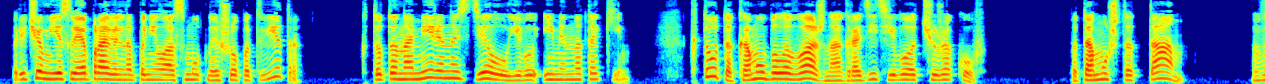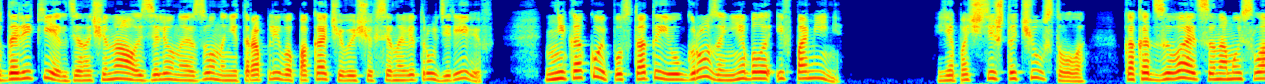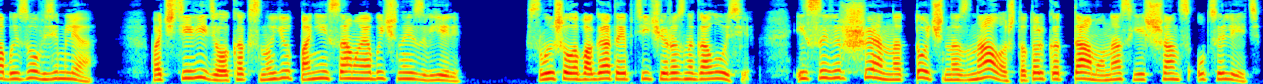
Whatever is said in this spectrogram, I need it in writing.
Причем, если я правильно поняла смутный шепот ветра, кто-то намеренно сделал его именно таким. Кто-то, кому было важно оградить его от чужаков. Потому что там, вдалеке, где начиналась зеленая зона неторопливо покачивающихся на ветру деревьев, никакой пустоты и угрозы не было и в помине. Я почти что чувствовала, как отзывается на мой слабый зов земля, почти видела, как снуют по ней самые обычные звери, слышала богатое птичье разноголосие и совершенно точно знала, что только там у нас есть шанс уцелеть.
